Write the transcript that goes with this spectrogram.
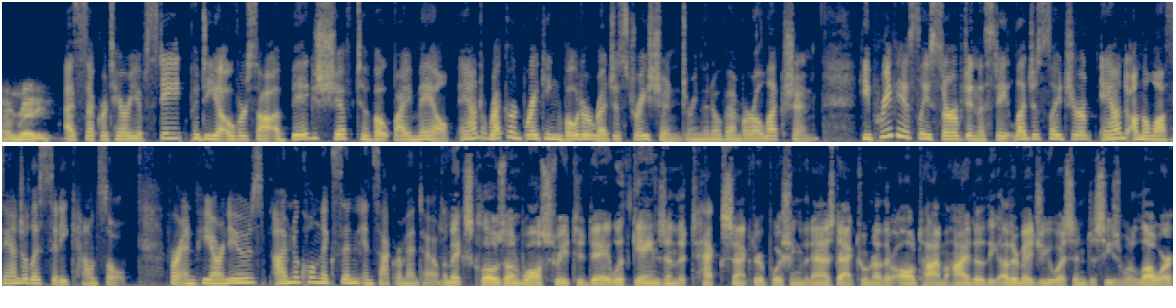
I'm ready. As Secretary of State, Padilla oversaw a big shift to vote by mail and record breaking voter registration during the November election. He previously served in the state legislature and on the Los Angeles City Council. For NPR News, I'm Nicole Nixon in Sacramento. A mixed close on Wall Street today with gains in the tech sector pushing the NASDAQ to another all time high, though the other major U.S. indices were lower.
